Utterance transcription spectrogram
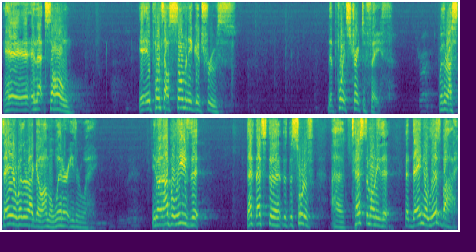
And, and that song, it, it points out so many good truths that point straight to faith. Whether I stay or whether I go, I'm a winner either way. You know, and I believe that, that that's the, the, the sort of uh, testimony that, that Daniel lived by.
